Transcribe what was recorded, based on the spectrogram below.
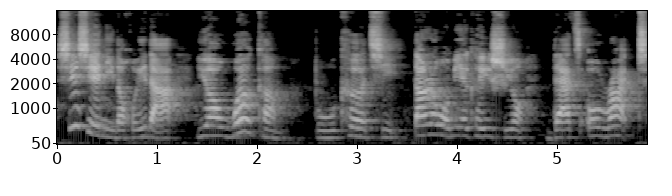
谢谢你的回答。You're welcome. 不客气。当然，我们也可以使用 That's all right.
